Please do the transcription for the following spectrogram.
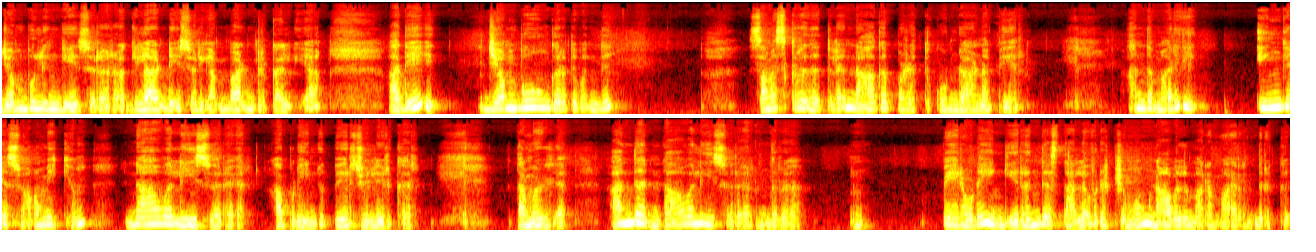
ஜம்புலிங்கேஸ்வரர் அகிலாண்டேஸ்வரி அம்பான் இருக்கா இல்லையா? அதே ஜம்புங்கிறது வந்து சமஸ்கிருதத்தில் நாகப்பழத்துக்கு உண்டான பேர். அந்த மாதிரி இங்கே சுவாமிக்கும் நாவலீஸ்வரர் அப்படின்னு பேர் சொல்லியிருக்கார் தமிழில். அந்த நாவலீஸ்வரருங்கிற பேரோட இங்கே இருந்த ஸ்தல விருட்சமும் நாவல் மரமாக இருந்திருக்கு.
